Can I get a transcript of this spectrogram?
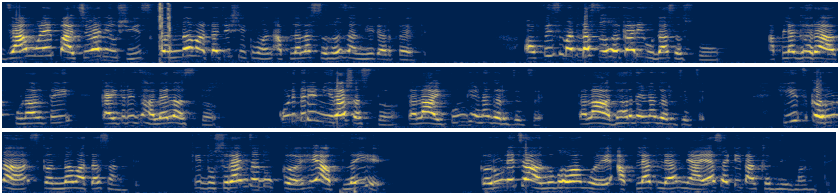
ज्यामुळे पाचव्या दिवशी स्कंद माताची शिकवण आपल्याला सहज अंगीकारता येते. ऑफिस मधला सहकारी उदास असतो. आपल्या घरात कुणाला तरी काहीतरी झालेलं असतं. कोणीतरी निराश असतं. त्याला ऐकून घेणं गरजेचं आहे. त्याला आधार देणं गरजेचं आहे. हीच करुणा स्कंद माता सांगते. की दुसऱ्यांचं दुःख हे आपलंही आहे. करुणेच्या अनुभवामुळे आपल्यातल्या न्यायासाठी ताकद निर्माण होते.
